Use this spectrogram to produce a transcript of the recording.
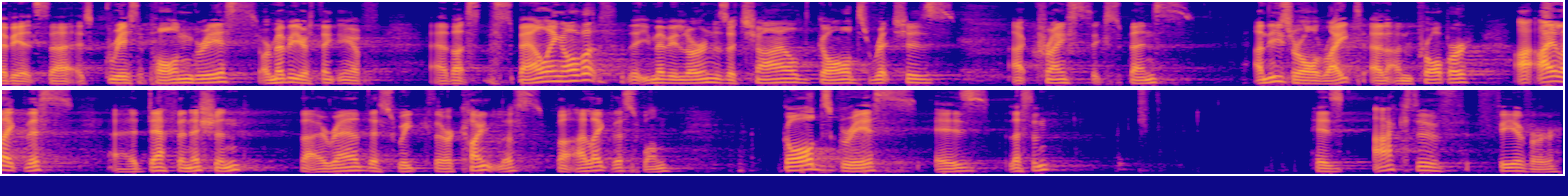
Maybe it's, uh, it's grace upon grace. Or maybe you're thinking of uh, that's the spelling of it that you maybe learned as a child God's riches at Christ's expense. And these are all right and, and proper. I, I, like this uh, definition that I read this week. There are countless, but I like this one. God's grace is, listen, his active favor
